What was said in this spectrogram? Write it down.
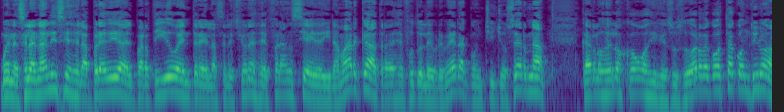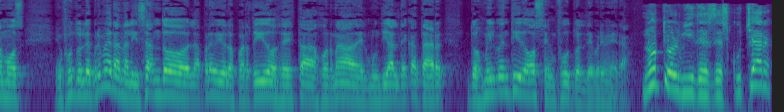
Bueno, es el análisis de la previa del partido entre las selecciones de Francia y de Dinamarca a través de Fútbol de Primera con Chicho Serna, Carlos de los Cobos y Jesús Eduardo Costa. Continuamos en Fútbol de Primera analizando la previa de los partidos de esta jornada del Mundial de Qatar 2022 en Fútbol de Primera. No te olvides de escuchar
